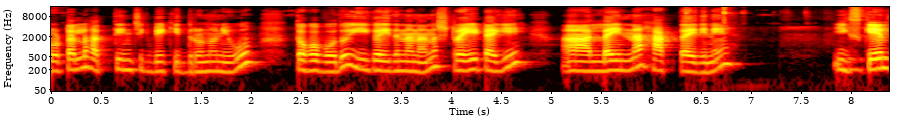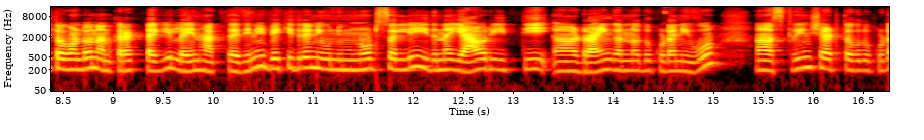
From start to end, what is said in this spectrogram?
ಟೋಟಲ್ ಹತ್ತು ಇಂಚಿಗೆ ಬೇಕಿದ್ರೂ ನೀವು ತೊಗೋಬೋದು. ಈಗ ಇದನ್ನು ನಾನು ಸ್ಟ್ರೈಟಾಗಿ ಲೈನ್ನ ಹಾಕ್ತಾಯಿದ್ದೀನಿ ಈಗ ಸ್ಕೇಲ್ ತೊಗೊಂಡು ನಾನು ಕರೆಕ್ಟಾಗಿ ಲೈನ್ ಹಾಕ್ತಾ ಇದ್ದೀನಿ. ಬೇಕಿದ್ದರೆ ನೀವು ನಿಮ್ಮ ನೋಟ್ಸಲ್ಲಿ ಇದನ್ನು ಯಾವ ರೀತಿ ಡ್ರಾಯಿಂಗ್ ಅನ್ನೋದು ಕೂಡ ನೀವು ಸ್ಕ್ರೀನ್ಶಾಟ್ ತೆಗೆದು ಕೂಡ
